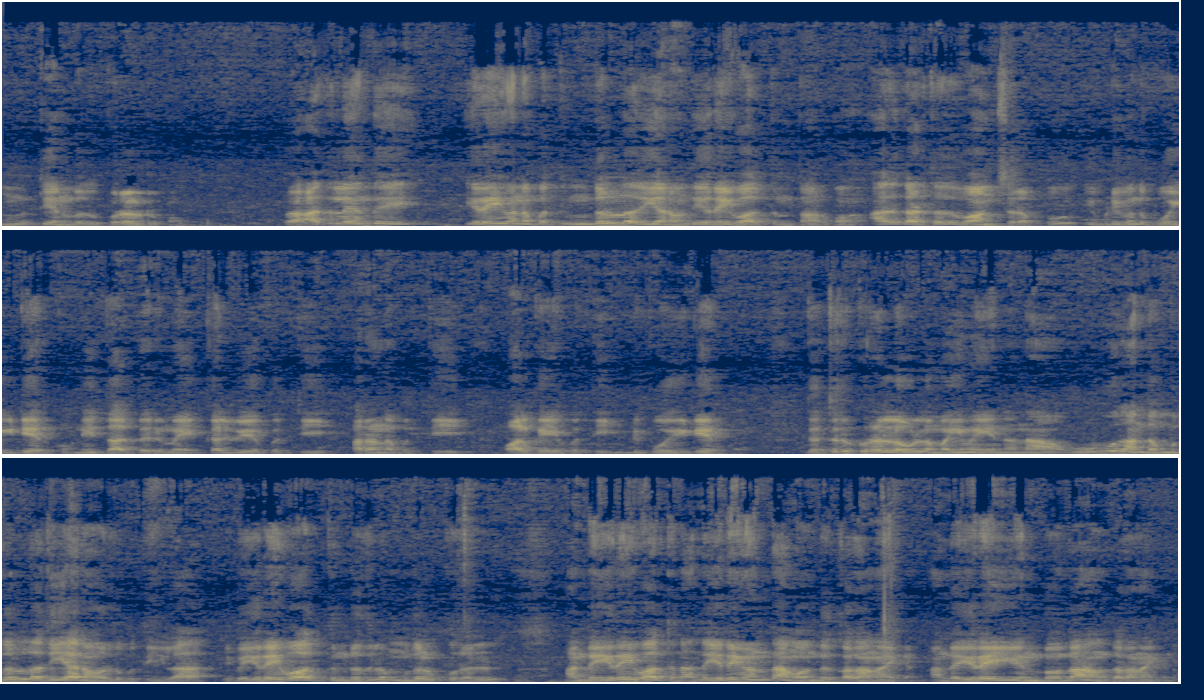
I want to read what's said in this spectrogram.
முந்நூற்றி எண்பது குறள் இருக்கும். இப்போ அதுலேருந்து இறைவனை பற்றி முதல் அதிகாரம் வந்து இறைவாழ்த்துன்னு தான் இருக்கும். அதுக்கு அடுத்தது வான் சிறப்பு. இப்படி வந்து போய்கிட்டே இருக்கும். நீத்தார் பெருமை கல்வியை பற்றி அரணை பற்றி வாழ்க்கையை பற்றி இப்படி போய்கிட்டே இருக்கும். இந்த திருக்குறளில் உள்ள மகிமை என்னென்னா ஒவ்வொரு அந்த முதல் அதிகாரம் வருது பார்த்தீங்களா இப்போ இறைவாழ்த்துன்றதுல முதல் குறள் அந்த இறை வாழ்த்துனா அந்த இறைவன் தான் அங்கே வந்து கதாநாயகன். அந்த இறை என்பவன் தான் அங்கே கதாநாயகன்.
